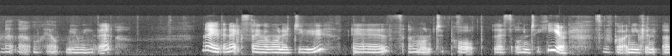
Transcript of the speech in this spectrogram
But that will help me a wee bit. Now the next thing I want to do is I want to pop this onto here. So we've got an even a,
